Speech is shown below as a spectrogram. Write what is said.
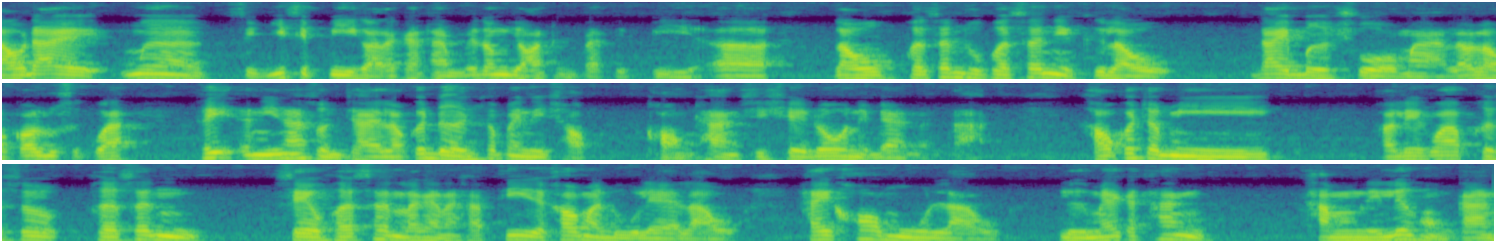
ราได้เมื่อ10-20ปีก่อนแล้วกันครับไม่ต้องย้อนถึง80ปีเออเรา person to person เนี่ยคือเราได้เบอร์ชัวมา แล้วเราก็รู้สึกว่าเฮ้ยอันนี้น่าสนใจเราก็เดินเข้าไปในช็อปของทาง Shiseido ในแบรนด์ต่างๆ เขาก็จะมีเขาเรียกว่า person person sales person แล้วกันนะครับ ที่จะเข้ามาดูแลเราให้ข้อมูลเรา หรือแม้กระทั่งทำในเรื่องของการ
